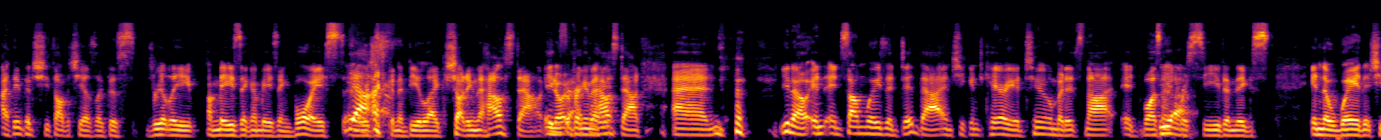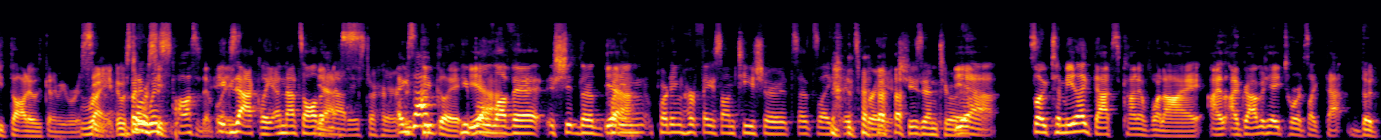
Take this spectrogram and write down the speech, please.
I think that she thought that she has like this really amazing, amazing voice. And yeah. was just gonna be like shutting the house down, you exactly. know, bringing the house down. And you know, in, in some ways it did that and she can carry a tune, but it's not, it wasn't yeah. received in the in the way that she thought it was going to be received. Right. It was still received positively. Exactly. And that's all that yes. matters to her. Exactly. People, people yeah. love it. She, they're putting, putting her face on t-shirts. It's like, it's great. She's into it. Yeah so like to me like that's kind of what I, I I, gravitate towards like that the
